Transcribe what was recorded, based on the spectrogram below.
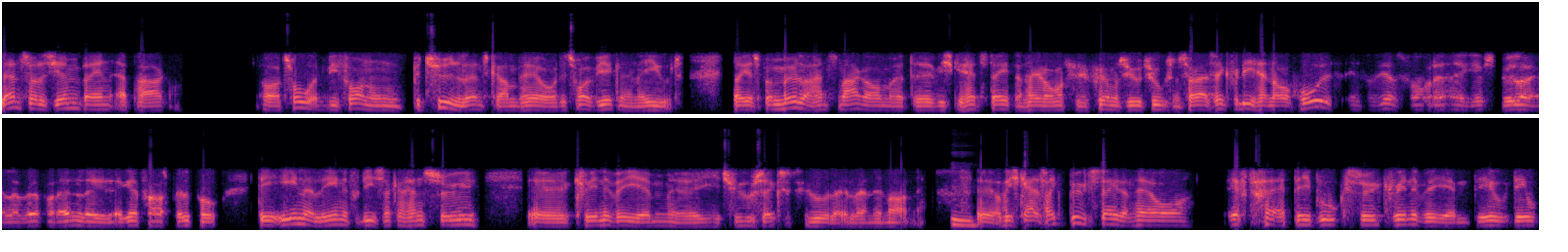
Landsholdets hjemmebane er parken. Og at tro, at vi får nogle betydende landskampe herover, det tror jeg virkelig er naivt. Når Jesper Møller han snakker om, at øh, vi skal have et stadion herovre til 25.000, så er det altså ikke, fordi han overhovedet interesserer sig for, hvordan AGF spiller, eller hvad for et andet AGF har at spille på. Det er en alene, fordi så kan han søge øh, kvinde-VM øh, i 2026 eller et eller andet retning. Mm. Øh, og vi skal altså ikke bygge et stadion herover efter at DBU kan søge kvinde-VM. Det er jo, det er jo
